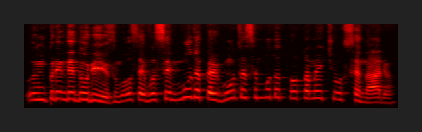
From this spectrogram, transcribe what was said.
o empreendedorismo. Ou seja, você muda a pergunta, você muda totalmente o cenário.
